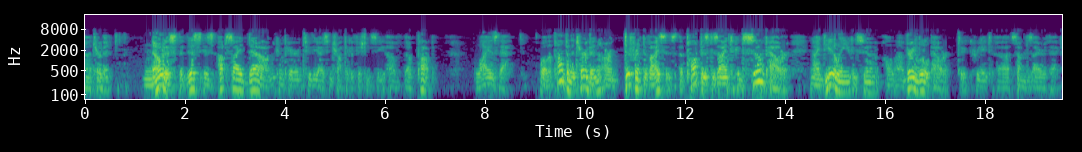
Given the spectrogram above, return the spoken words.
uh, turbine. Notice that this is upside down compared to the isentropic efficiency of the pump. Why is that? Well, the pump and the turbine are different devices. The pump is designed to consume power, and ideally you consume uh, very little power to create uh, some desired effect.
